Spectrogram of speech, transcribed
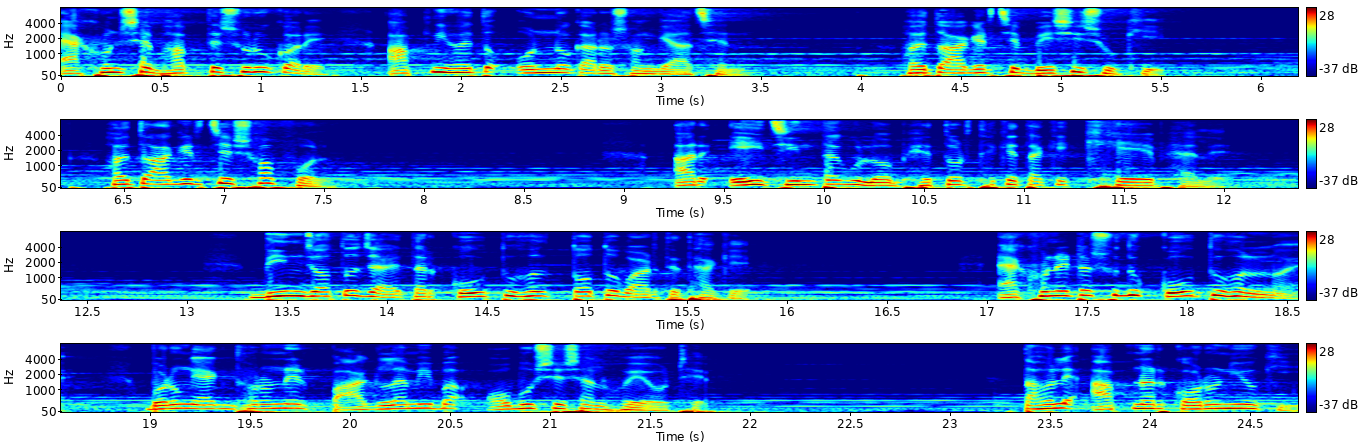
এখন সে ভাবতে শুরু করে, আপনি হয়তো অন্য কারও সঙ্গে আছেন। হয়তো আগের চেয়ে বেশি সুখী। হয়তো আগের চেয়ে সফল। আর এই চিন্তাগুলো ভেতর থেকে তাকে খেয়ে ফেলে। দিন যত যায়, তার কৌতূহল তত বাড়তে থাকে। এখন এটা শুধু কৌতূহল নয়, বরং এক ধরনের পাগলামি বা অবশেষণ হয়ে ওঠে। তাহলে আপনার করণীয় কি?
